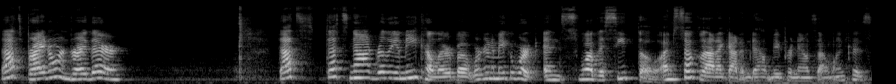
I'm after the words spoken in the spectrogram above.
that's bright orange right there. That's that's not really a me color, but we're gonna make it work. And Suavecito. I'm so glad I got him to help me pronounce that one because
